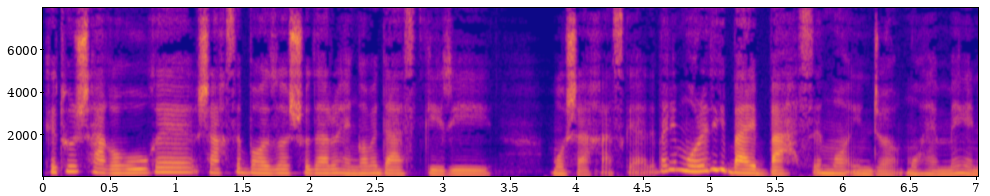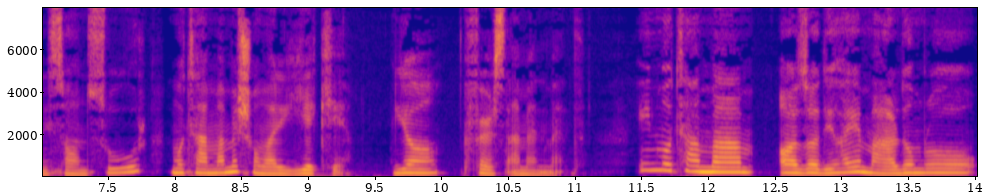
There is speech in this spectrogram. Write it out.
که توش حق حقوق شخص بازداشت شده رو هنگام دستگیری مشخص کرده. ولی موردی که برای بحث ما اینجا مهمه یعنی سانسور متمم شماره یکه یا First Amendment. این متمم آزادی های مردم رو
